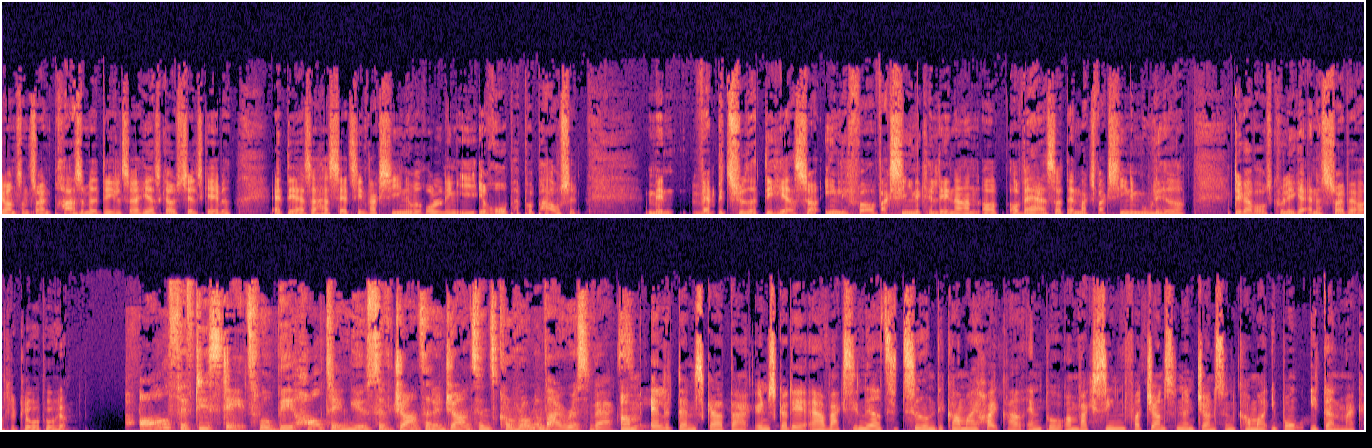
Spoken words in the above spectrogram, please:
Johnson så en pressemeddelelse, og her skrev selskabet, at det altså har sat sin vaccineudrulning i Europa på pause. Men hvad betyder det her så egentlig for vaccinekalenderen, og, og hvad er så Danmarks vaccinemuligheder? Det gør vores kollega Anna Søjberg også lidt klogere på her. All 50 states will be halting use of Johnson Johnson's coronavirus vaccine. Om alle danskere, der ønsker det, er vaccineret til tiden, det kommer i høj grad an på, om vaccinen fra Johnson Johnson kommer i brug i Danmark.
